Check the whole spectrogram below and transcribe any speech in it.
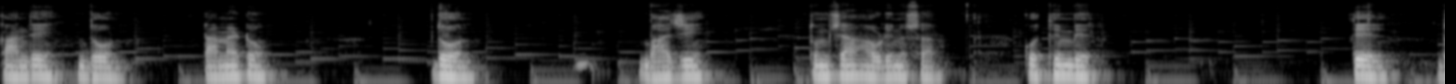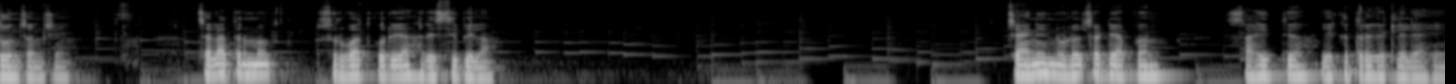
कांदे दोन. टामॅटो दोन. भाजी तुमच्या आवडीनुसार. कोथिंबीर तेल दोन चमचे. चला तर मग सुरुवात करूया रेसिपीला चायनीज नूडल्ससाठी आपण साहित्य एकत्र घेतलेले आहे.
